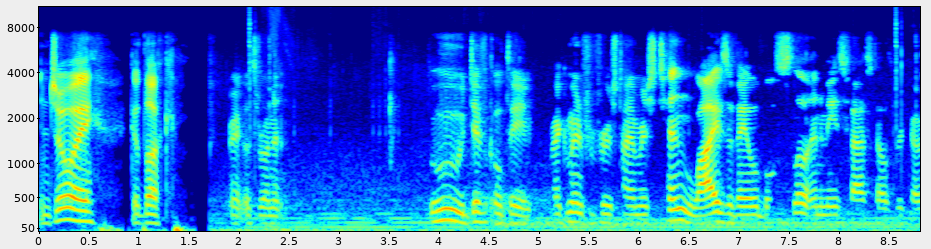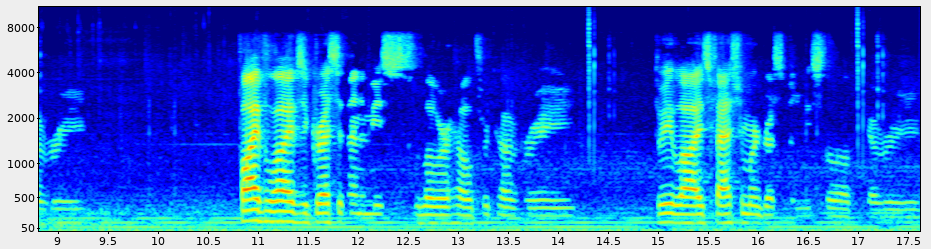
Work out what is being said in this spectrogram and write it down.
enjoy. Good luck. Alright, let's run it. Ooh, difficulty. Recommend for first timers. 10 lives available. Slow enemies, fast health recovery. 5 lives, aggressive enemies, slower health recovery. 3 lies, faster, more aggressive enemies, slow health recovery.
